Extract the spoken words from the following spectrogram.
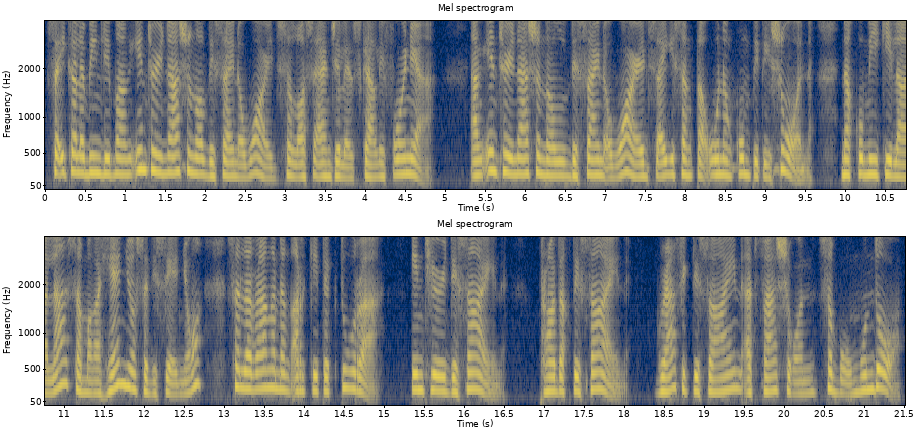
sa ikalabing limang International Design Awards sa Los Angeles, California. Ang International Design Awards ay isang taunang kompetisyon na kumikilala sa mga henyo sa disenyo sa larangan ng arkitektura, interior design, product design, graphic design at fashion sa buong mundo.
